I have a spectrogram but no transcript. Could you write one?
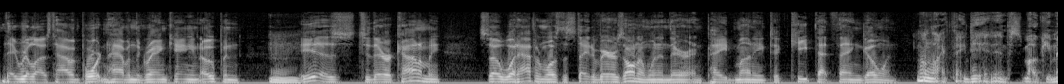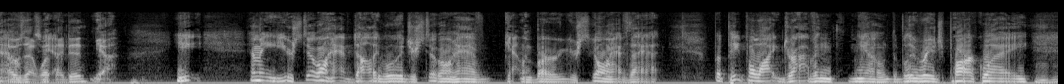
they realized how important having the Grand Canyon open is to their economy. So what happened was the state of Arizona went in there and paid money to keep that thing going. Well, like they did in the Smoky Mountains. Oh, is that what yeah. they did? Yeah. You, I mean, you're still going to have Dollywood. You're still going to have Gatlinburg. You're still going to have that. But people like driving, you know, the Blue Ridge Parkway. Mm-hmm.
